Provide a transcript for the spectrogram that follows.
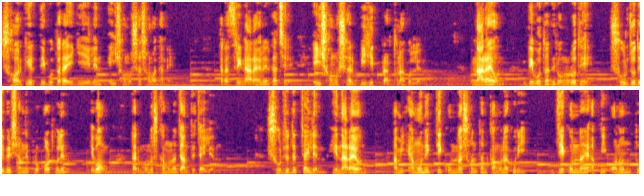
স্বর্গের দেবতারা এগিয়ে এলেন এই সমস্যা সমাধানে। তারা শ্রী নারায়ণের কাছে এই সমস্যার বিহিত প্রার্থনা করলেন। নারায়ণ দেবতাদের অনুরোধে সূর্যদেবের সামনে প্রকট হলেন এবং তার মনস্কামনা জানতে চাইলেন। সূর্যদেব চাইলেন, হে নারায়ণ, আমি এমন একটি কন্যা সন্তান কামনা করি, যে কন্যায় আপনি অনন্ত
